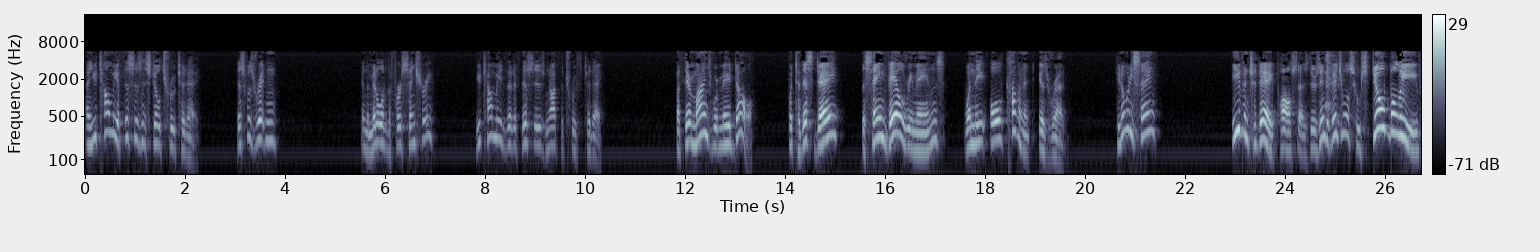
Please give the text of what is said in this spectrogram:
And you tell me if this isn't still true today. This was written in the middle of the first century. You tell me that if this is not the truth today. But their minds were made dull. For to this day, the same veil remains when the old covenant is read. Do you know what he's saying? Even today, Paul says, there's individuals who still believe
